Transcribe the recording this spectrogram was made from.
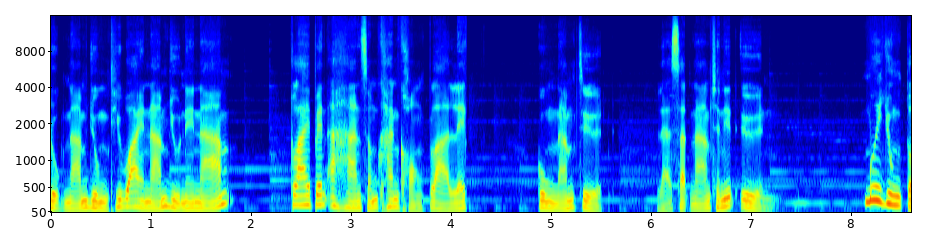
ลูกน้ำยุงที่ว่ายน้ำอยู่ในน้ำกลายเป็นอาหารสำคัญของปลาเล็ก กุ้งน้ำจืด และสัตว์น้ำชนิดอื่น เมื่อยุงโต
